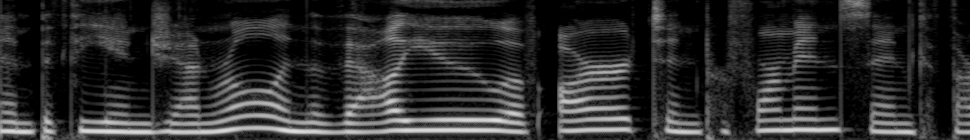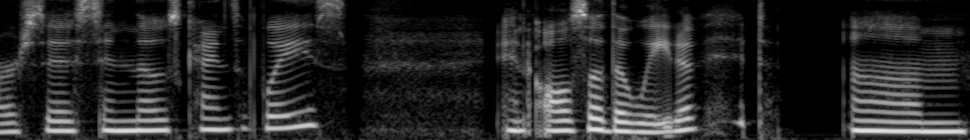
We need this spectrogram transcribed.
empathy in general and the value of art and performance and catharsis in those kinds of ways, and also the weight of it. Um,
